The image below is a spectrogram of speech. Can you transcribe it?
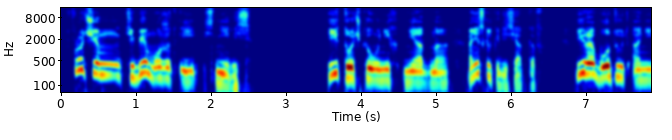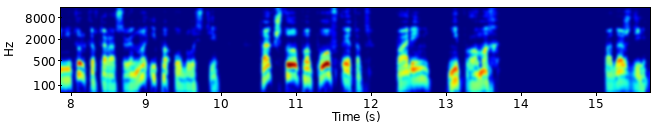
Впрочем, тебе, может, и снились. И точка у них не одна, а несколько десятков. И работают они не только в Тарасове, но и по области. Так что Попов этот, парень, не промах. Подожди.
